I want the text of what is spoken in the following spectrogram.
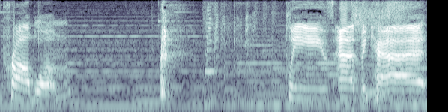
problem. Please, Advocat.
